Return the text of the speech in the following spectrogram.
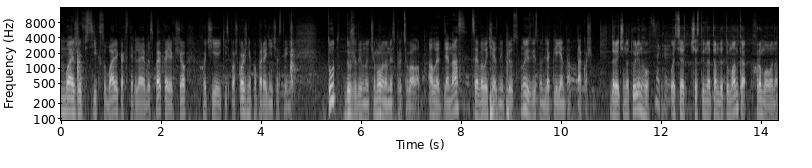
майже в всіх субаріках стріляє безпека, якщо хоч є якісь пошкодження по передній частині. Тут дуже дивно, чому вона не спрацювала. Але для нас це величезний плюс. Ну і звісно, для клієнта також. До речі, на турінгу ось ця частина там, де туманка, хромована.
